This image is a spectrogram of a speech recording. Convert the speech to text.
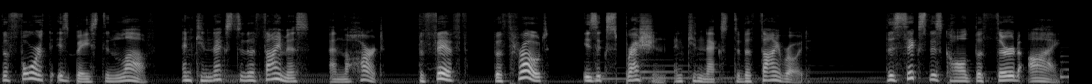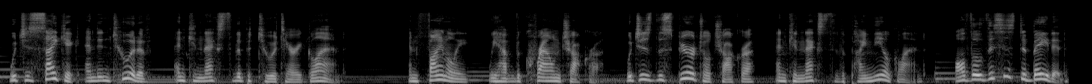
The fourth is based in love and connects to the thymus and the heart. The fifth, the throat, is expression and connects to the thyroid. The sixth is called the third eye, which is psychic and intuitive and connects to the pituitary gland. And finally, we have the crown chakra, which is the spiritual chakra and connects to the pineal gland. Although this is debated,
